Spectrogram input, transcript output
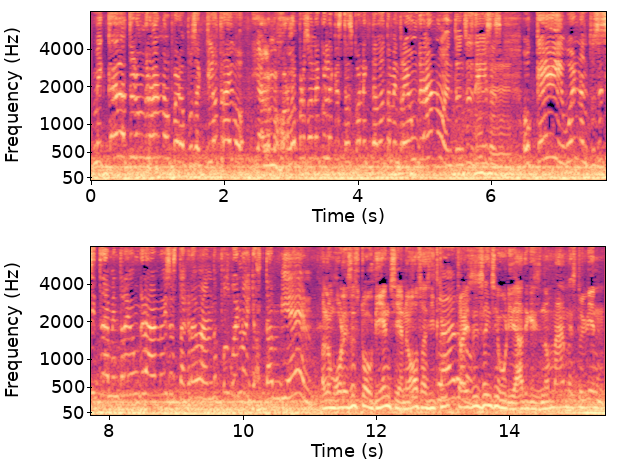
me caga tener un grano, pero pues aquí lo traigo. Y a lo mejor la persona con la que estás conectando también trae un grano. Entonces dices, ok, bueno, entonces si también trae un grano y se está grabando, pues bueno, yo también. A lo mejor esa es tu audiencia, ¿no? O sea, si Claro. tú traes esa inseguridad de que dices, no mames, estoy bien,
